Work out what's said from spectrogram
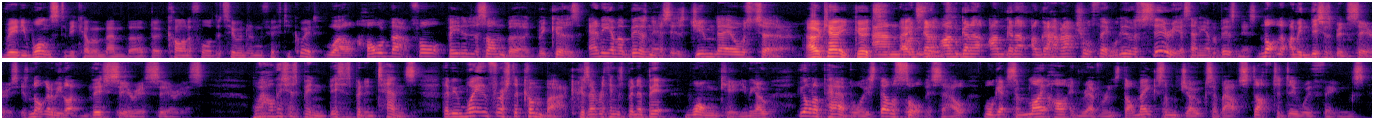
really wants to become a member but can't afford the 250 quid. Well, hold that thought, Peter de Sonberg, because any other business is Jim Dale's turn. Okay, good. And I'm Excellent. gonna, I'm gonna, I'm gonna, I'm gonna have an actual thing. We're gonna do a serious any other business. Not, I mean, this has been serious. It's not gonna be like this serious, serious. Wow, this has been, this has been intense. They've been waiting for us to come back because everything's been a bit wonky. And they go, "You're on a pair, boys. They'll sort this out. We'll get some light-hearted reverence. They'll make some jokes about stuff to do with things.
